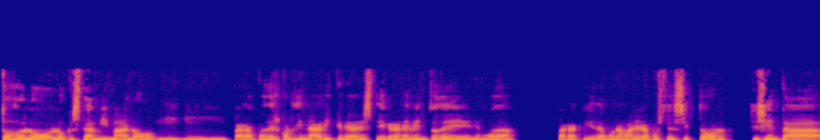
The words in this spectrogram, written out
todo lo, que está en mi mano y, para poder coordinar y crear este gran evento de, moda, para que de alguna manera pues el sector se sienta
